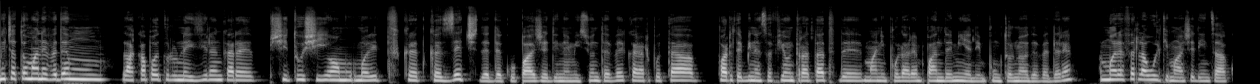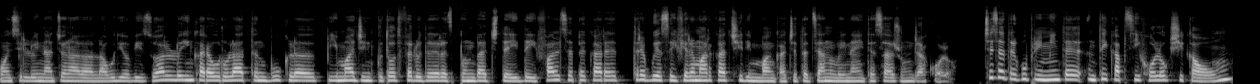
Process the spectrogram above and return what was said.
Mircea Toma, ne vedem la capătul unei zile în care și tu și eu am urmărit, cred că, zeci de decupaje din emisiuni TV care ar putea foarte bine să fie un tratat de manipulare în pandemie, din punctul meu de vedere. Mă refer la ultima ședință a Consiliului Național al Audiovizualului, în care au rulat în buclă imagini cu tot felul de răspândaci de idei false pe care trebuie să-i fi remarcat și din Banca Cetățeanului înainte să ajungi acolo. Ce ți-a trecut prin minte, întâi ca psiholog și ca om,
